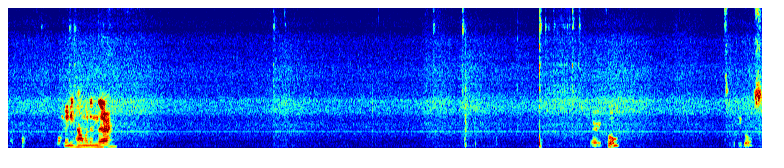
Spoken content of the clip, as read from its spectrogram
Got a little mini helmet in there. Very cool. To the Eagles.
